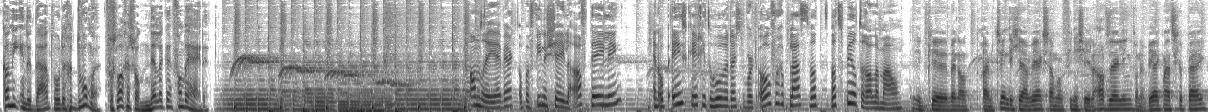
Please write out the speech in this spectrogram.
Kan hij inderdaad worden gedwongen? Verslag is van Nelleke van der Heijden. André, jij werkt op een financiële afdeling. En opeens kreeg je te horen dat je wordt overgeplaatst. Wat, wat speelt er allemaal? Ik uh, ben al ruim 20 jaar werkzaam op financiële afdeling van een werkmaatschappij.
